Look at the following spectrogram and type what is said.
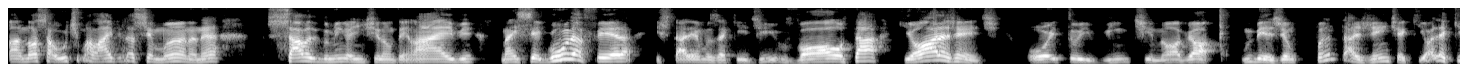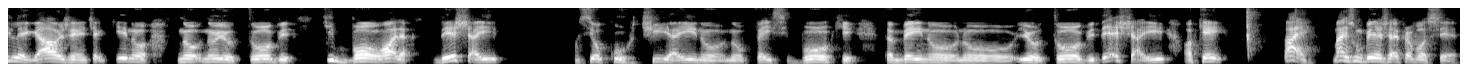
a, nossa última live da semana, né? Sábado e domingo a gente não tem live, mas segunda-feira estaremos aqui de volta. Que hora, gente? 8 e 29 ó, um beijão, quanta gente aqui, olha que legal, gente, aqui no, no, no YouTube, que bom, olha, deixa aí o seu curtir aí no, no Facebook, também no, no YouTube, deixa aí, ok? Vai, mais um beijo aí para você,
